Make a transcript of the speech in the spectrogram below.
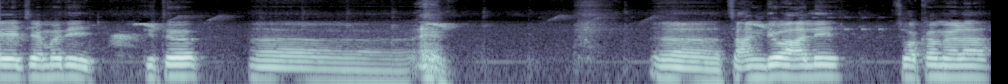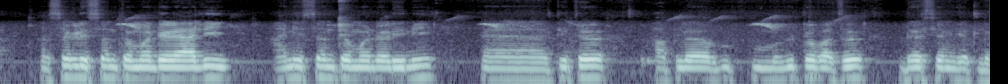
याच्यामध्ये तिथं चांगदेव आले चोखा मेळा सगळी संत मंडळी आली आणि संत मंडळींनी तिथं आपलं विठोबाचं दर्शन घेतलं.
